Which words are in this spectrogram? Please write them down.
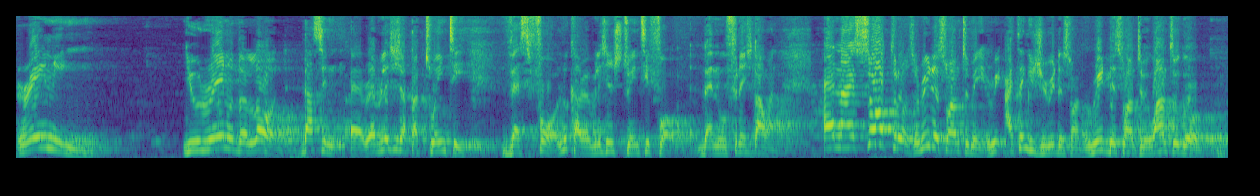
reigning. You reign with the Lord. That's in uh, Revelation chapter 20, verse 4. Look at Revelation 24. Then we'll finish that one. And I saw thrones. Read this one to me. I think you should read this one. Read this one to me. One to go.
